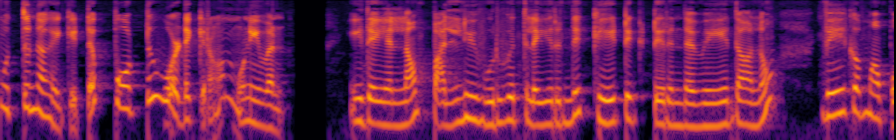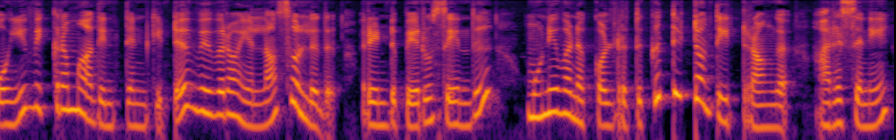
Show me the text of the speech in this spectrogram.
முத்துநகை கிட்ட போட்டு உடைக்கிறான் முனிவன். இதையெல்லாம் பள்ளி உருவத்தில் இருந்து கேட்டுக்கிட்டு இருந்த வேதாளம் வேகமாக போய் விக்ரமாதித்தன் கிட்ட விவரம் எல்லாம் சொல்லுது. ரெண்டு பேரும் சேர்ந்து முனிவனை கொல்றதுக்கு திட்டம் தீட்டுறாங்க. அரசனே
